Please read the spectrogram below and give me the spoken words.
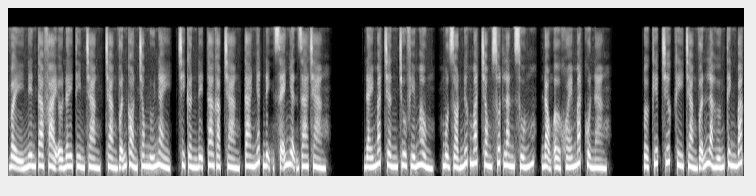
Vậy nên ta phải ở đây tìm chàng, chàng vẫn còn trong núi này, chỉ cần để ta gặp chàng, ta nhất định sẽ nhận ra chàng. Đáy mắt chân chu phiếm hồng, một giọt nước mắt trong suốt lăn xuống, đọng ở khóe mắt của nàng. Ở kiếp trước khi chàng vẫn là hướng tinh bắc,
